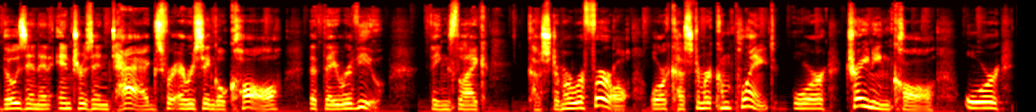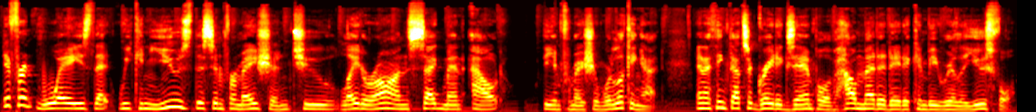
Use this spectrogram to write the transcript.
goes in and enters in tags for every single call that they review. Things like customer referral or customer complaint or training call or different ways that we can use this information to later on segment out the information we're looking at. And I think that's a great example of how metadata can be really useful.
